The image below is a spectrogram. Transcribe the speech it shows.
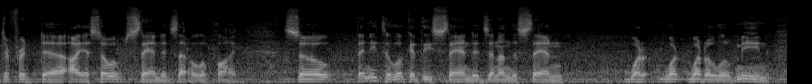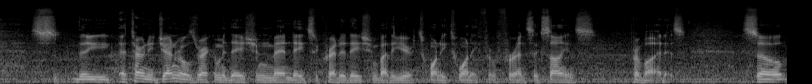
different uh, ISO standards that will apply. So they need to look at these standards and understand what, what, what it'll mean. The Attorney General's recommendation mandates accreditation by the year 2020 for forensic science providers. So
